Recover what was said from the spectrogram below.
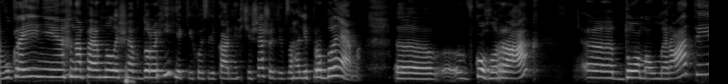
в Україні, напевно, лише в дорогих якихось лікарнях чи ще щось, і взагалі проблема. Е, в кого рак, е, дома вмирати,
